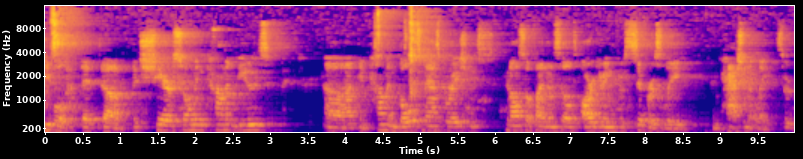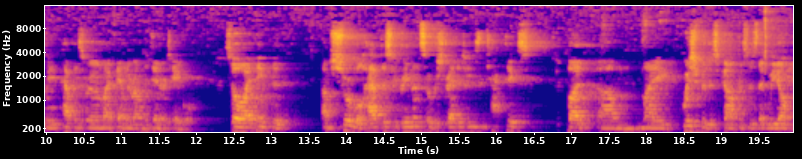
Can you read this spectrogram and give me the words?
people that, uh, that share so many common views uh, and common goals and aspirations can also find themselves arguing vociferously and passionately. It certainly happens around my family around the dinner table. So I think that I'm sure we'll have disagreements over strategies and tactics, but um, my wish for this conference is that we don't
